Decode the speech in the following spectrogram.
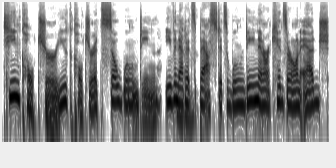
teen culture, youth culture, it's so wounding. Even mm-hmm. at its best, it's wounding, and our kids are on edge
